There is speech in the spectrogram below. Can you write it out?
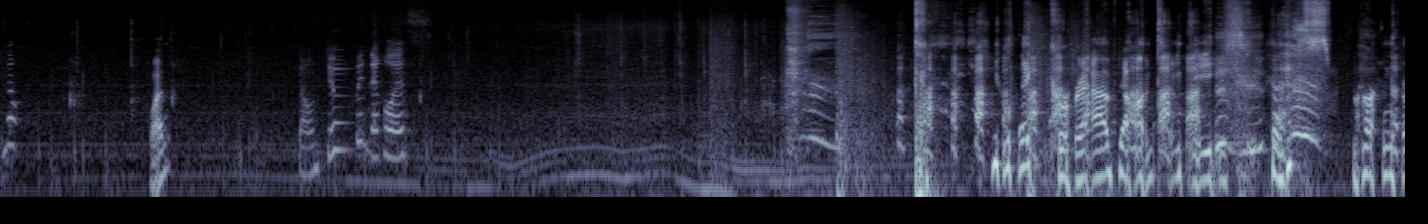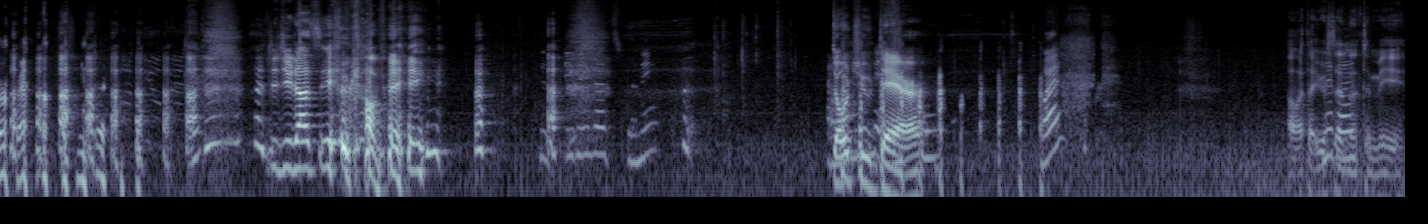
No. What? Don't do it, Nicholas. You like grabbed onto me and spun around. Did you not see him coming? Do you think that's funny? Don't you dare. What? Oh, I thought you were saying that to me.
